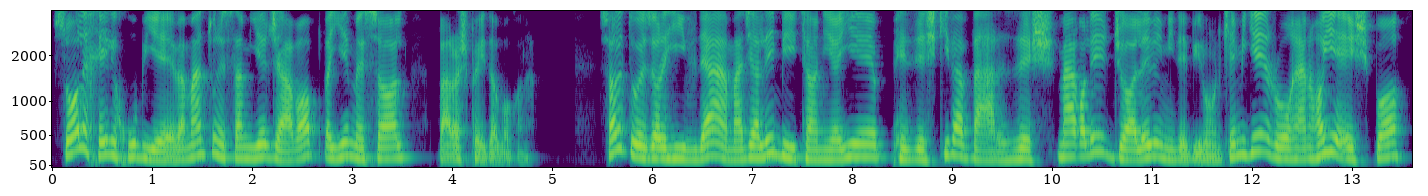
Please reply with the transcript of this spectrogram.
سوال خیلی خوبیه و من تونستم یه جواب و یه مثال براش پیدا بکنم سال 2017 مجله بریتانیایی پزشکی و ورزش مقاله جالبی میده بیرون که میگه روغنهای اشبا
